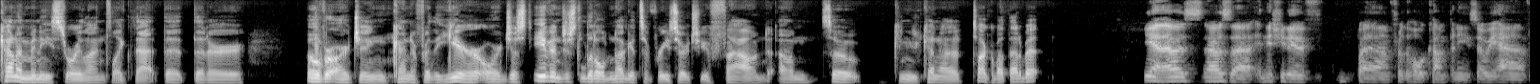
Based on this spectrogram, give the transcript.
kind of mini storylines like that that that are overarching kind of for the year, or just even just little nuggets of research you've found. Um, so can you kind of talk about that a bit? Yeah, that was that was an initiative um, for the whole company. So we have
